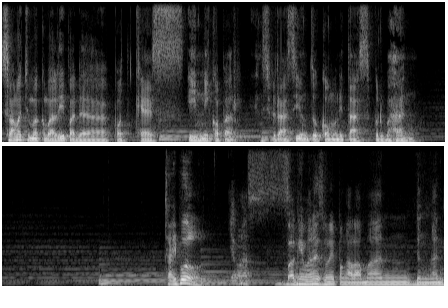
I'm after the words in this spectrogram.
Selamat jumpa kembali pada podcast Ini Koper, inspirasi untuk komunitas perubahan. Caipul, Ya mas. bagaimana sebenarnya pengalaman dengan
